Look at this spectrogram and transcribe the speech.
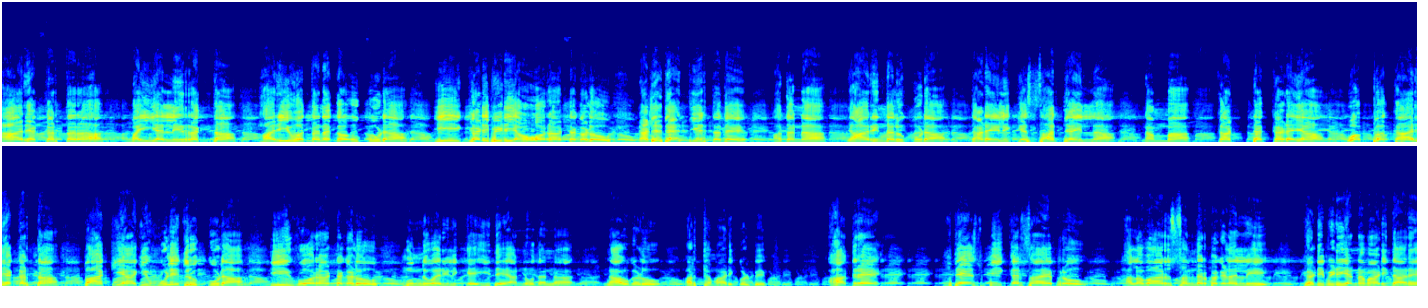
ಕಾರ್ಯಕರ್ತರ ಮೈಯಲ್ಲಿ ರಕ್ತ ಹರಿಯುವ ತನಕವೂ ಕೂಡ ಈ ಗಡಿಬಿಡಿಯ ಹೋರಾಟಗಳು ನಡೆದೇ ತೀರ್ತದೆ. ಅದನ್ನ ಯಾರಿಂದಲೂ ಕೂಡ ತಡೆಯಲಿಕ್ಕೆ ಸಾಧ್ಯ ಇಲ್ಲ. ನಮ್ಮ ಕಟ್ಟ ಕಡೆಯ ಒಬ್ಬ ಕಾರ್ಯಕರ್ತ ಬಾಕಿಯಾಗಿ ಉಳಿದ್ರೂ ಕೂಡ ಈ ಹೋರಾಟಗಳು ಮುಂದುವರಿಲಿಕ್ಕೆ ಇದೆ ಅನ್ನೋದನ್ನ ನಾವುಗಳು ಅರ್ಥ ಮಾಡಿಕೊಳ್ಬೇಕು. ಆದ್ರೆ ಇದೇ ಸ್ಪೀಕರ್ ಸಾಹೇಬ್ರು ಹಲವಾರು ಸಂದರ್ಭಗಳಲ್ಲಿ ಗಡಿಬಿಡಿಯನ್ನ ಮಾಡಿದ್ದಾರೆ.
